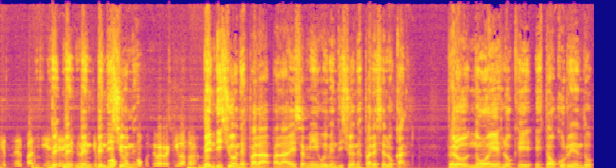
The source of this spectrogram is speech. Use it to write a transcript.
que tener paciencia. Hay que tener que bendiciones. Poco a poco se va reactivando las cosas. bendiciones para, para ese amigo y bendiciones para ese local. Pero no es lo que está ocurriendo.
